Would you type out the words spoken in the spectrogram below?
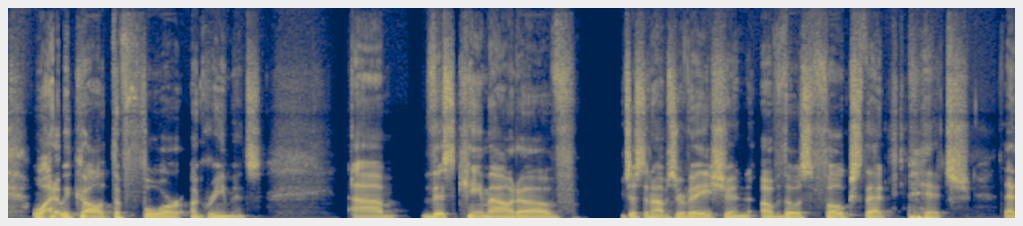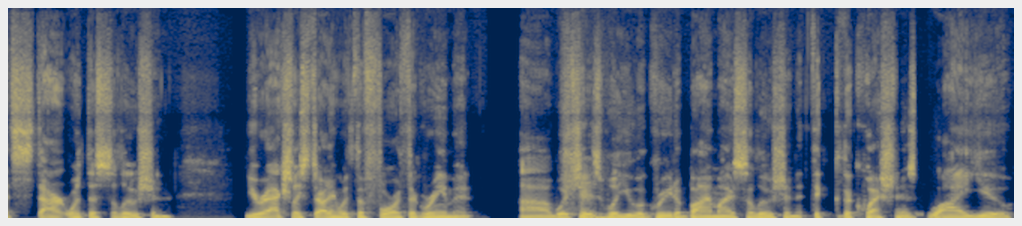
Why do we call it the four agreements? Um, this came out of just an observation of those folks that pitch, that start with the solution. You're actually starting with the fourth agreement, uh, which is, will you agree to buy my solution? The, the question is, why you?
